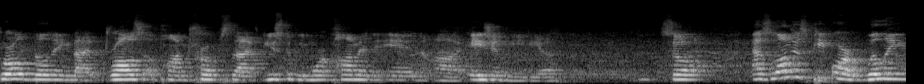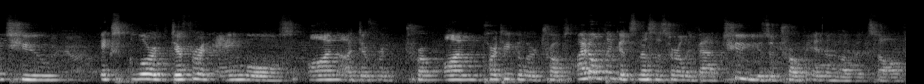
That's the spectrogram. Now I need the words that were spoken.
world building that draws upon tropes that used to be more common in uh, Asian media. So as long as people are willing to explore different angles on a different trope, on particular tropes. I don't think it's necessarily bad to use a trope in and of itself.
